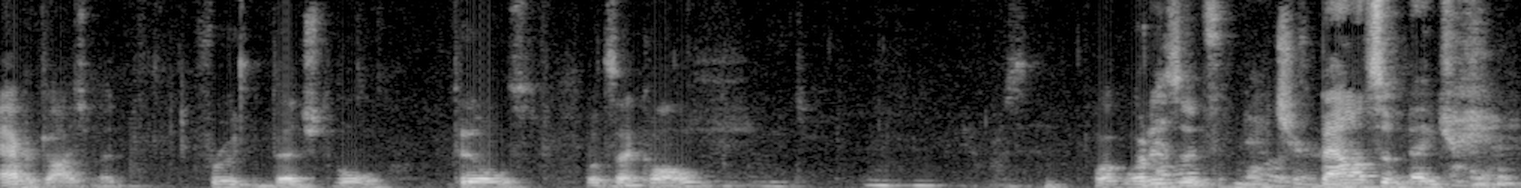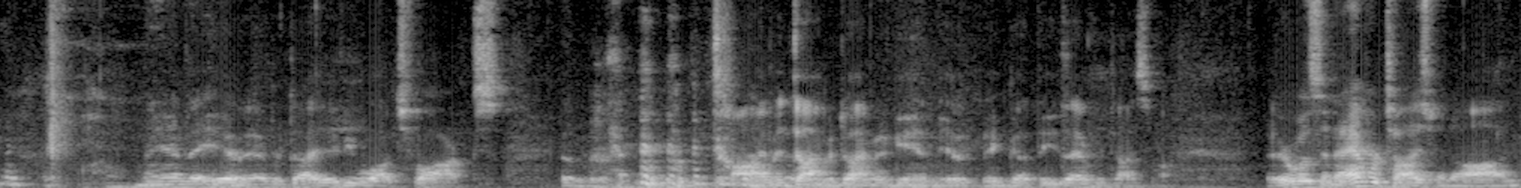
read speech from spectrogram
advertisement, fruit and vegetable pills. What's that called? What, what is it? Balance it? of nature. Balance of nature. Man, they have advertised, if you watch Fox, time and time and time again, they've got these advertisements. There was an advertisement on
